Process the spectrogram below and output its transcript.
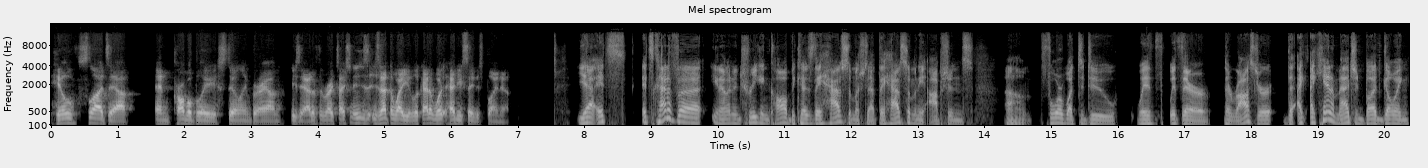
Hill slides out and probably Sterling Brown is out of the rotation? Is is that the way you look at it? What how do you see this playing out? Yeah, it's it's kind of a you know an intriguing call because they have so much depth. They have so many options um, for what to do with with their their roster that I, I can't imagine Bud going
